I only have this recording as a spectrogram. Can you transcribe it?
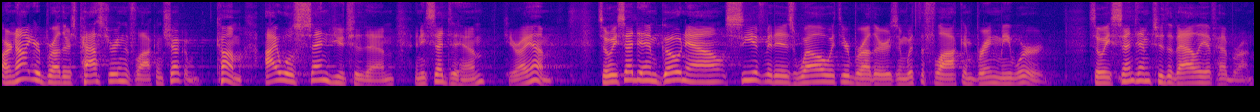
Are not your brothers pasturing the flock in Shechem? Come, I will send you to them. And he said to him, Here I am. So he said to him, Go now, see if it is well with your brothers and with the flock, and bring me word. So he sent him to the valley of Hebron.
